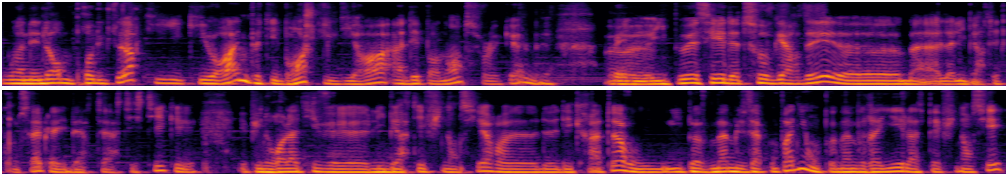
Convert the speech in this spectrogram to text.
ou un énorme producteur qui, qui aura une petite branche qui le dira indépendante sur lequel ben, euh, il peut essayer d'être sauvegardé euh, bah, la liberté de concept, la liberté artistique et, et puis une relative liberté financière de- des créateurs où ils peuvent même les accompagner. On peut même rayer l'aspect financier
